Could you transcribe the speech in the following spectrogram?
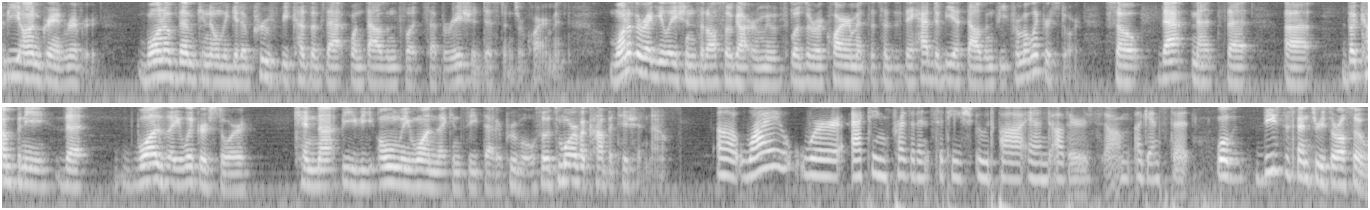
be on Grand River. One of them can only get approved because of that 1,000 foot separation distance requirement. One of the regulations that also got removed was a requirement that said that they had to be 1,000 feet from a liquor store. So that meant that uh, the company that was a liquor store cannot be the only one that can seek that approval. So it's more of a competition now. Uh, why were acting President Satish Udpa and others um, against it? Well, these dispensaries are also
